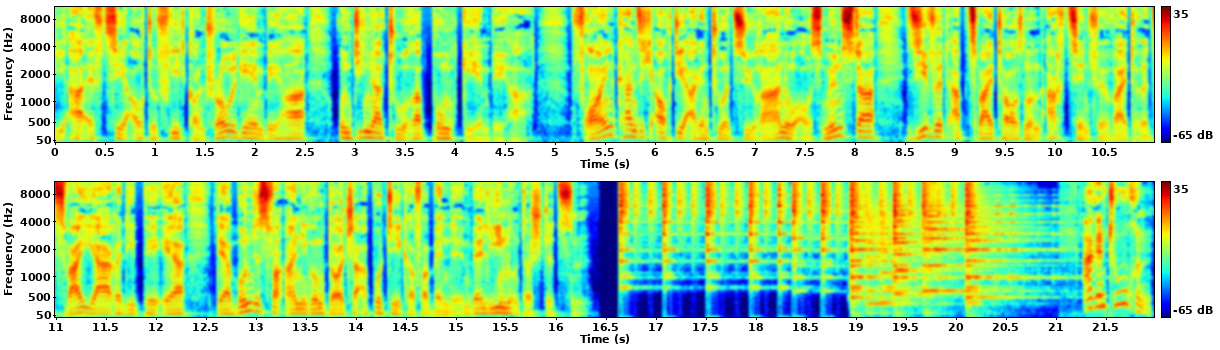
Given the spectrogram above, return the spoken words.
die AFC Auto Fleet Control GmbH und die Natura Punkt GmbH. Freuen kann sich auch die Agentur Cyrano aus Münster. Sie wird ab 2018 für weitere zwei Jahre die PR der Bundesvereinigung Deutscher Apothekerverbände in Berlin unterstützen. Agenturen.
